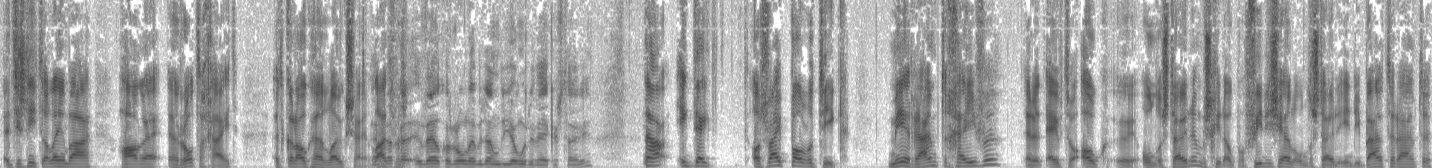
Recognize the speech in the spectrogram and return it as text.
Het is niet alleen maar hangen en rottigheid. Het kan ook heel leuk zijn. Welke, we... welke, rol hebben dan de jongerenwerkers daarin? Nou, ik denk, als wij politiek meer ruimte geven En het eventueel ook eh, ondersteunen, misschien ook wel financieel ondersteunen in die buitenruimte.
